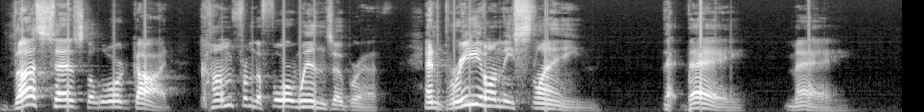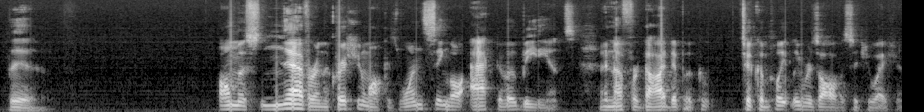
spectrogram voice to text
Thus says the Lord God Come from the four winds, O breath, and breathe on these slain, that they may live. almost never in the Christian walk is one single act of obedience enough for God to, to completely resolve a situation.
